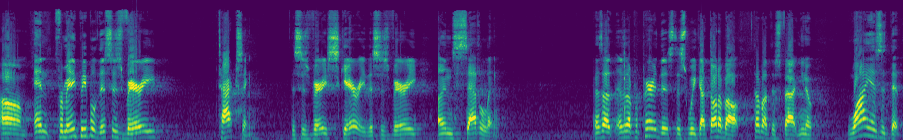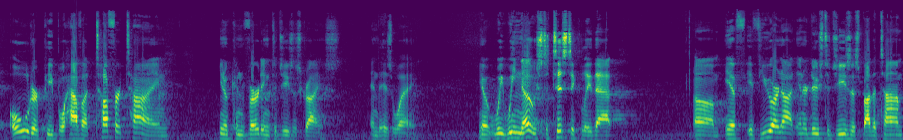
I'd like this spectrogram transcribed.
Um, and for many people, this is very taxing. This is very scary. This is very unsettling. As I, as I prepared this this week, I thought about, thought about this fact. You know, why is it that older people have a tougher time you know, converting to Jesus Christ and to His way. You know, we, we know statistically that um, if, if you are not introduced to Jesus by the time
